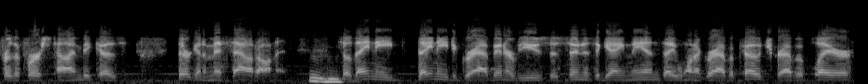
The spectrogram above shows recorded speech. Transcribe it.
for the first time because they're going to miss out on it Mhm. so they need they need to grab interviews as soon as the game ends. They want to grab a coach, grab a player,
